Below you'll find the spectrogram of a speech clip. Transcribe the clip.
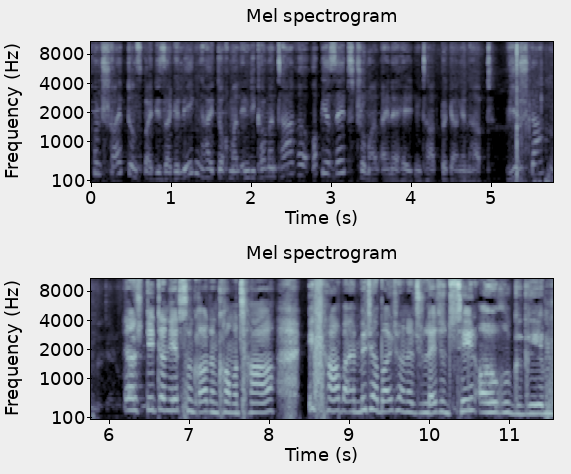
Ach, und schreibt uns bei dieser Gelegenheit doch mal in die Kommentare, ob ihr selbst schon mal eine Heldentat begangen habt. Wir starten mit der Da steht dann jetzt nur gerade im Kommentar, ich habe einem Mitarbeiter an der Toilette 10 Euro gegeben.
